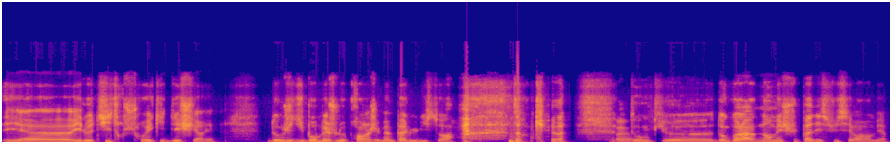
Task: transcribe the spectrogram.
Et, euh, et le titre, je trouvais qu'il déchirait. Donc j'ai dit bon, ben je le prends. J'ai même pas lu l'histoire. donc euh, donc donc voilà. Non, mais je suis pas déçu. C'est vraiment bien.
